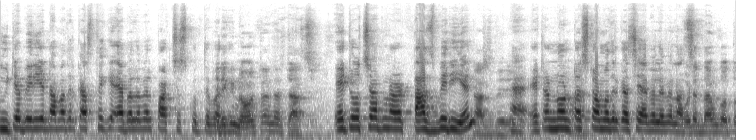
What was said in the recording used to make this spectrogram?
দুইটা ভেরিয়েন্ট আমাদের কাছ থেকে অ্যাভেলেবেল পারচেস করতে এটা পারবেন নন টাচ টাচ? এটা হচ্ছে আপনার টাচ ভেরিয়েন্ট হ্যাঁ এটা নন টাচটা আমাদের কাছে অ্যাভেলেবেল আছে। ওটার দাম কত?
